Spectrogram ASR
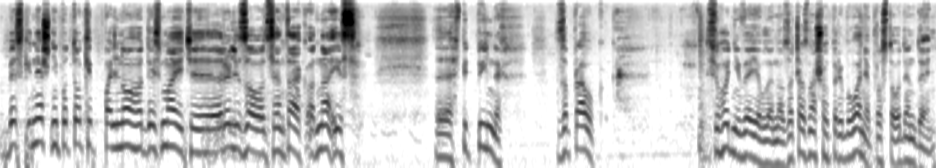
Безкінечні потоки пального десь мають е, реалізовуватися. Так, одна із е, підпільних заправок. Сьогодні виявлено за час нашого перебування просто один день.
